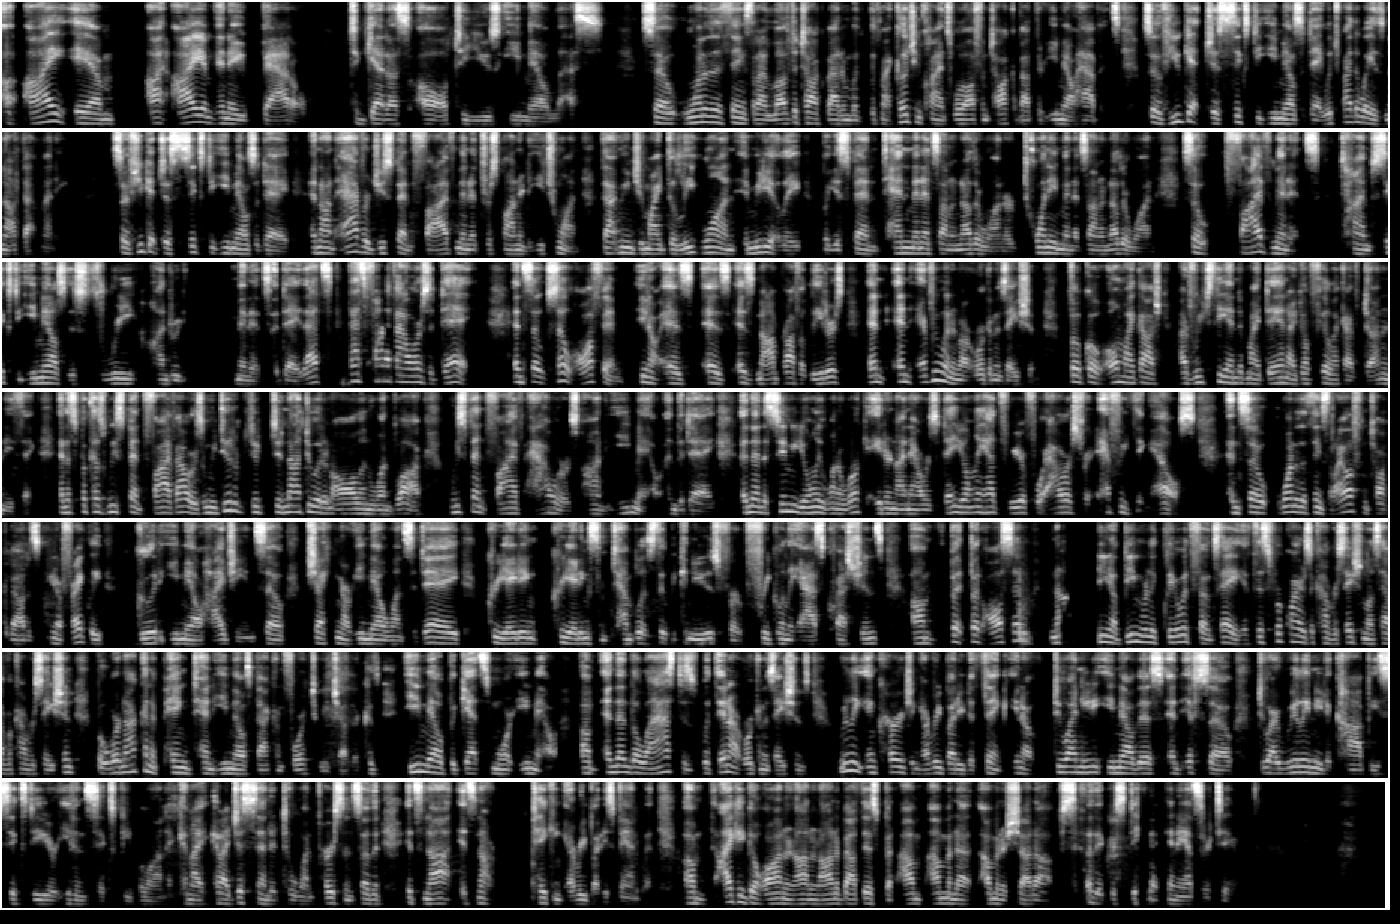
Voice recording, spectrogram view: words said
Uh, I am I, I am in a battle to get us all to use email less. So one of the things that I love to talk about and with, with my coaching clients, we'll often talk about their email habits. So if you get just 60 emails a day, which by the way is not that many. So if you get just 60 emails a day and on average you spend five minutes responding to each one, that means you might delete one immediately, but you spend 10 minutes on another one or 20 minutes on another one. So five minutes times 60 emails is 300 minutes a day. That's, that's five hours a day. And so, so often, you know, as as as nonprofit leaders and and everyone in our organization, they'll go, "Oh my gosh, I've reached the end of my day and I don't feel like I've done anything." And it's because we spent five hours, and we do, do did not do it in all in one block. We spent five hours on email in the day, and then assuming you only want to work eight or nine hours a day, you only had three or four hours for everything else. And so, one of the things that I often talk about is, you know, frankly, good email hygiene. So checking our email once a day, creating creating some templates that we can use for frequently asked questions, um, but but also not you know, being really clear with folks, hey, if this requires a conversation, let's have a conversation. But we're not going to ping 10 emails back and forth to each other because email begets more email. Um, and then the last is within our organizations, really encouraging everybody to think, you know, do I need to email this? And if so, do I really need to copy 60 or even six people on it? Can I can I just send it to one person so that it's not it's not taking everybody's bandwidth. Um, I could go on and on and on about this, but I'm I'm gonna I'm gonna shut up so that Christina can answer too.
